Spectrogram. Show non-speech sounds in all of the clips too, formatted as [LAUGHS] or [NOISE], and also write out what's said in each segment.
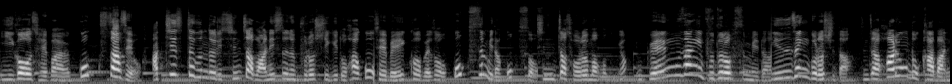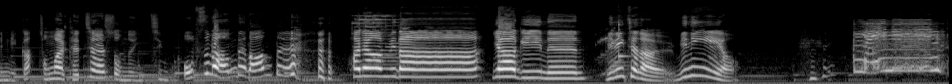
이거 제발 꼭 사세요. 아티스트 분들이 진짜 많이 쓰는 브러쉬이기도 하고 제 메이크업에서 꼭 씁니다. 꼭 써. 진짜 저렴하거든요. 굉장히 부드럽습니다. 인생 브러쉬다. 진짜 활용도 갑 아닙니까? 정말 대체할 수 없는 이 친구. 없으면 안 돼, 나한테. [LAUGHS] 환영합니다. 여기는 미닝 채널 미닝이에요. [LAUGHS]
